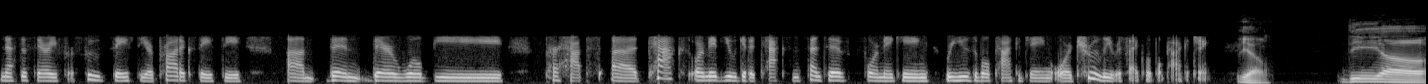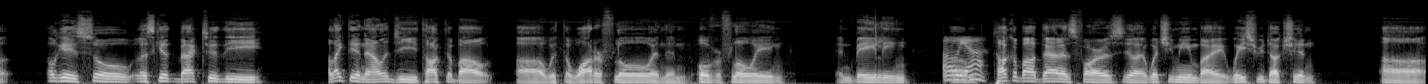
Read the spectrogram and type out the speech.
necessary for food safety or product safety, um, then there will be perhaps a tax or maybe you would get a tax incentive for making reusable packaging or truly recyclable packaging. Yeah. The uh okay, so let's get back to the I like the analogy you talked about uh with the water flow and then overflowing and bailing. Oh, Um, yeah. Talk about that as far as uh, what you mean by waste reduction uh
